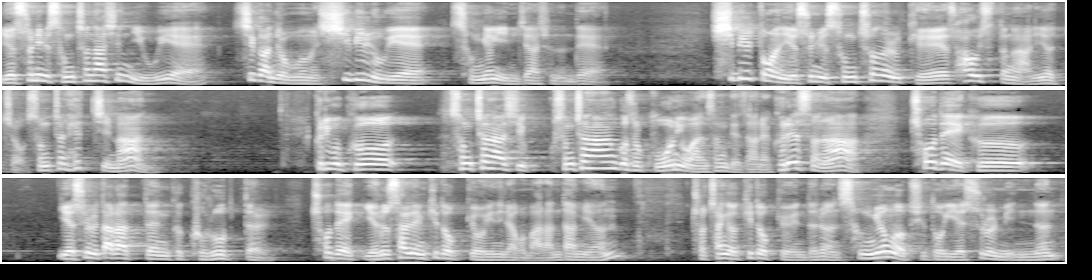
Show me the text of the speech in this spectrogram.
예수님이 성천하신 이후에 시간적으로 보면 10일 후에 성령이 임재하셨는데 10일 동안 예수님이 성천을 계속 하고 있었던 건 아니었죠. 성천했지만 그리고 그 성천하시 성천하는 것을 구원이 완성되잖아요. 그래서나 초대 그 예수를 따랐던 그 그룹들 초대 예루살렘 기독교인이라고 말한다면 초창기 기독교인들은 성령 없이도 예수를 믿는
